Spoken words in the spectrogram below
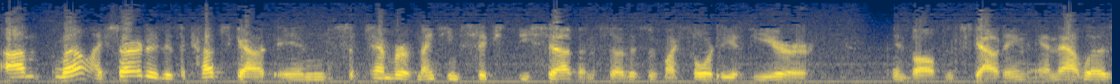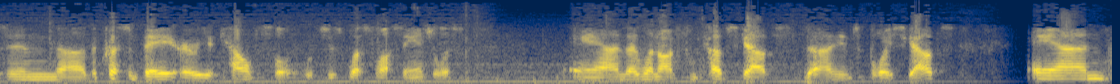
Um, well, I started as a Cub Scout in September of 1967, so this is my 40th year involved in scouting, and that was in uh, the Crescent Bay Area Council, which is West Los Angeles. And I went on from Cub Scouts uh, into Boy Scouts, and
